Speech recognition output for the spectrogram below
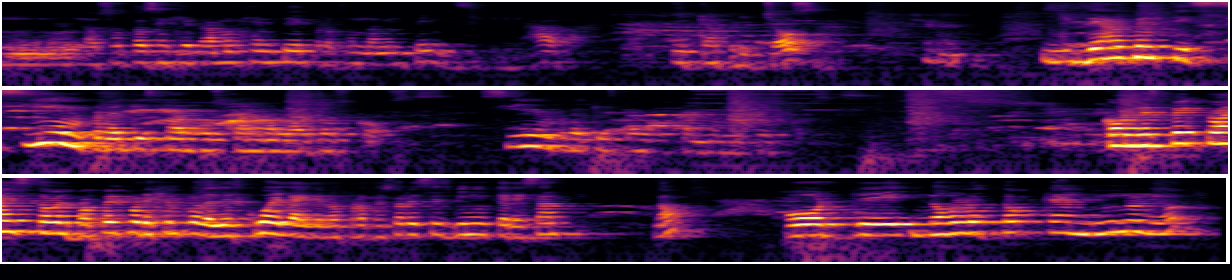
Mm, Nosotros engendramos gente profundamente indisciplinada y caprichosa. Y realmente siempre hay que estar buscando las dos cosas. Siempre hay que estar buscando las dos cosas. Con respecto a esto, el papel, por ejemplo, de la escuela y de los profesores es bien interesante, ¿no? Porque no lo toca ni uno ni otro.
